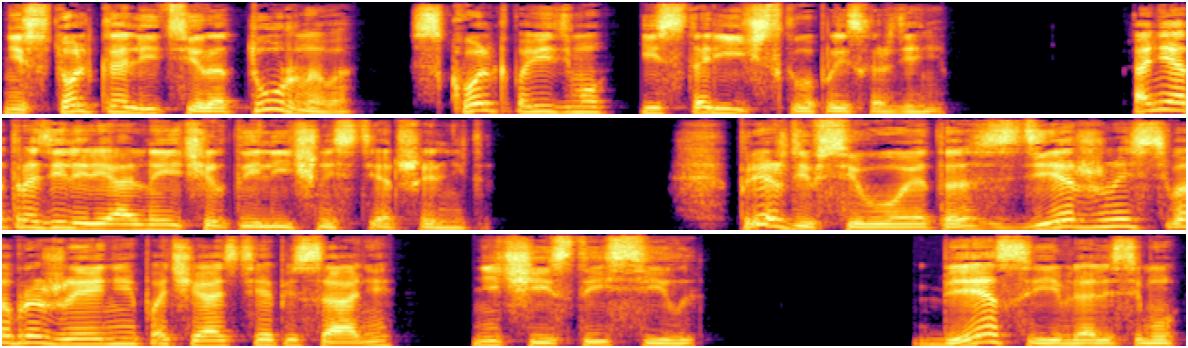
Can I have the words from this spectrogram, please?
не столько литературного, сколько, по-видимому, исторического происхождения. Они отразили реальные черты личности отшельника. Прежде всего это сдержанность воображения по части описания нечистой силы. Бесы являлись ему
